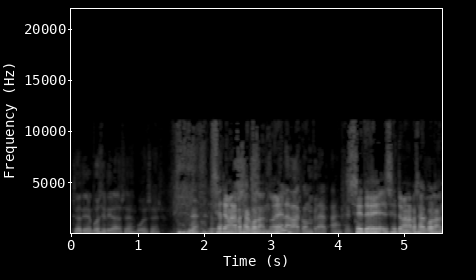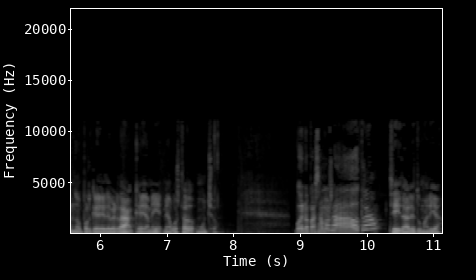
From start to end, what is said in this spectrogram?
Tío, tiene posibilidades, ¿eh? Puede ser. Se te van a pasar volando, ¿eh? La va a comprar, Ángel. Se te, se te van a pasar volando, porque de verdad que a mí me ha gustado mucho. Bueno, pasamos a otra. Sí, dale tú, María.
